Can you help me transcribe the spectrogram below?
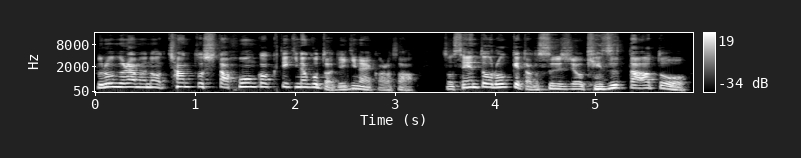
プログラムのちゃんとした本格的なことはできないからさ、その先頭6桁の数字を削った後、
